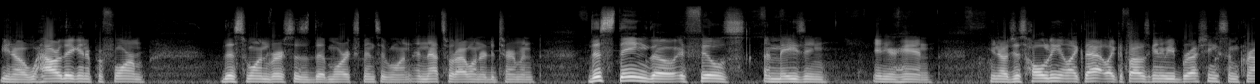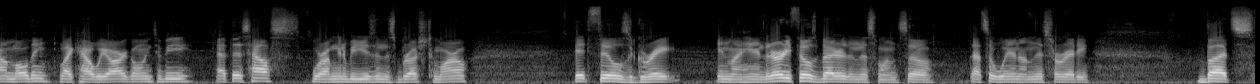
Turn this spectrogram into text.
You know, how are they going to perform this one versus the more expensive one? And that's what I want to determine. This thing though, it feels amazing in your hand. You know, just holding it like that, like if I was going to be brushing some crown molding, like how we are going to be at this house, where I'm going to be using this brush tomorrow, it feels great in my hand. It already feels better than this one, so that's a win on this already. But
